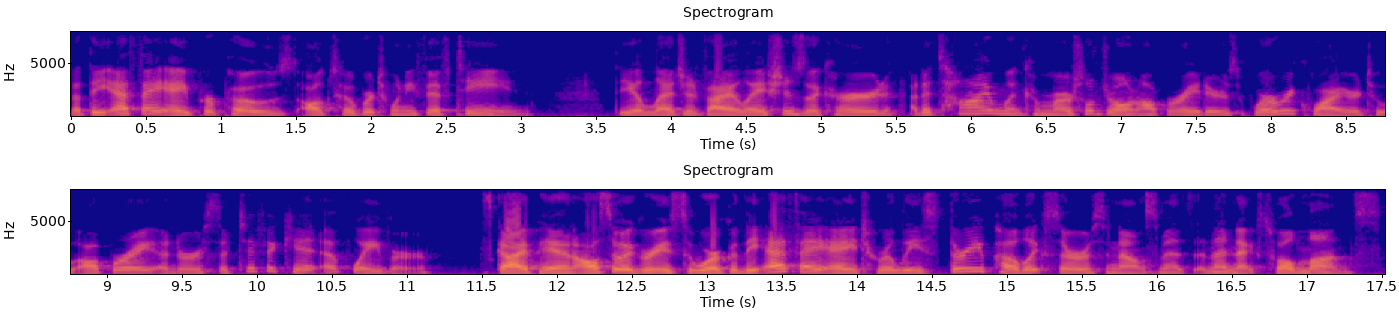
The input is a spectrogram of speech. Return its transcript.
that the FAA proposed October 2015. The alleged violations occurred at a time when commercial drone operators were required to operate under a certificate of waiver. Skypan also agrees to work with the FAA to release three public service announcements in the next 12 months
